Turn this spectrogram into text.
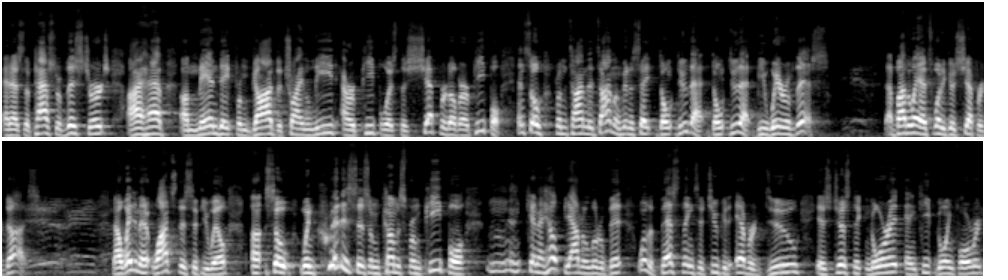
And as the pastor of this church, I have a mandate from God to try and lead our people as the shepherd of our people. And so from time to time, I'm going to say, don't do that. Don't do that. Beware of this. by the way, that's what a good shepherd does. Now, wait a minute, watch this, if you will. Uh, so, when criticism comes from people, mm, can I help you out a little bit? One of the best things that you could ever do is just ignore it and keep going forward.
